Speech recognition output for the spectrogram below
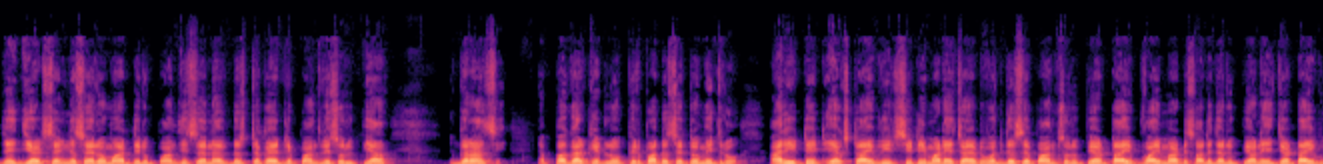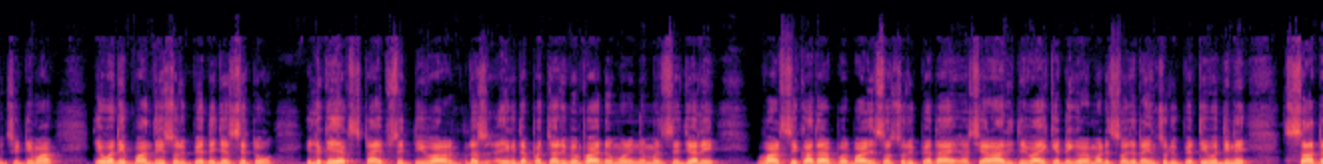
જ્યારે ઝેડ શ્રેણીના શહેરો માટે પાંત્રીસ હજારના દસ ટકા એટલે પાંત્રીસો રૂપિયા ગણાશે. પગાર કેટલો? ફેરફાર થશે તો મિત્રો આ રીતે એક્સ ટાઈપ સિટી માટે એચઆર વધી જશે પાંચસો રૂપિયા ટાઈપ વાય માટે સાત હજાર રૂપિયા અને જે ટાઈપ સિટીમાં તે વધી પાંત્રીસો રૂપિયા થઈ જશે તો, એટલે કે એક્સ ટાઈપ સિટીવાળાને પ્લસ એક હજાર પચાસ રૂપિયા ફાયદો મળીને મળશે. જ્યારે વાર્ષિક આધાર પર બાળી છસો રૂપિયા થાય. છે આ રીતે વાય કેટેગરી માટે છ હજાર ત્રણસો રૂપિયાથી વધીને સાત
